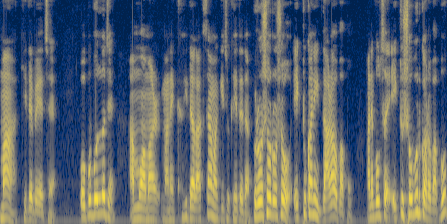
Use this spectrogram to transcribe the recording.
মা, খিদে পেয়েছে। অপু বলল যে, আম্মু, আমার মানে খিদা লাগছে আমার কিছু খেতে দাও। রোসো রোসো, একটুখানি দাঁড়াও বাপু। মানে বলছে, একটু সবুর করো বাপু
